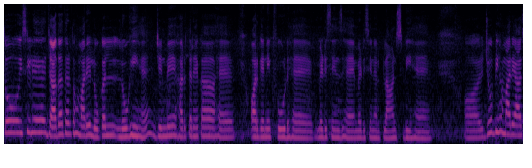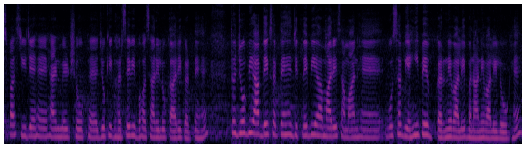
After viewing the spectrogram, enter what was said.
तो इसीलिए ज़्यादातर तो हमारे लोकल लोग ही हैं, जिनमें हर तरह का है, ऑर्गेनिक फ़ूड है मेडिसिन है, मेडिसिनल प्लांट्स भी हैं, और जो भी हमारे आसपास चीज़ें हैं, हैंडमेड शॉप है, जो कि घर से भी बहुत सारे लोग कार्य करते हैं तो जो भी आप देख सकते हैं, जितने भी हमारे सामान हैं, वो सब यहीं पे करने वाले, बनाने वाले लोग हैं।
